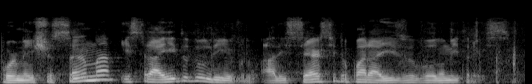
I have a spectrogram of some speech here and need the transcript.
Por Meixo Sama, extraído do livro Alicerce do Paraíso, volume 3.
